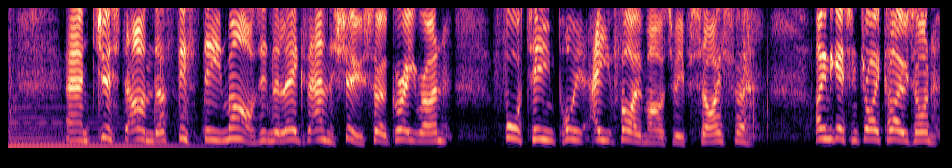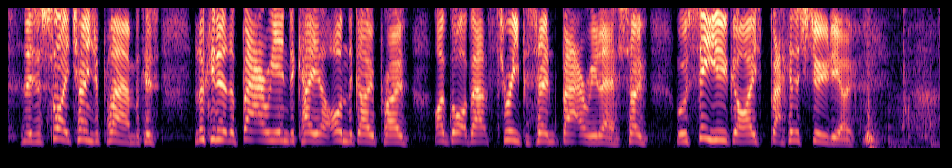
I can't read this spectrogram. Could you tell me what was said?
and just under 15 miles in the legs and the shoes. So a great run, 14.85 miles to be precise. But I'm gonna get some dry clothes on. There's a slight change of plan because looking at the battery indicator on the GoPro, I've got about 3% battery left. So we'll see you guys back at the studio.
